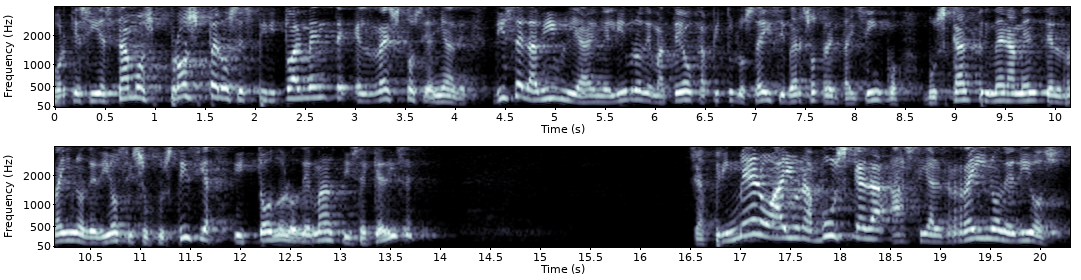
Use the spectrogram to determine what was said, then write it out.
Porque si estamos prósperos espiritualmente, el resto se añade. Dice la Biblia en el libro de Mateo capítulo 6 y verso 35, buscad primeramente el reino de Dios y su justicia y todo lo demás, dice, ¿qué dice? O sea, primero hay una búsqueda hacia el reino de Dios.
